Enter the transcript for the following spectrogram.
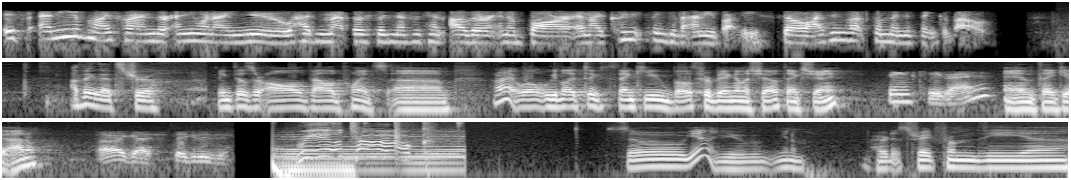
if any of my friends or anyone I knew had met their significant other in a bar, and I couldn't think of anybody. So I think that's something to think about. I think that's true. I think those are all valid points. Um, all right. Well, we'd like to thank you both for being on the show. Thanks, Jenny. Thank you, guys. And thank you, Adam. All right, guys, take it easy. Real talk. So yeah, you you know heard it straight from the uh,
